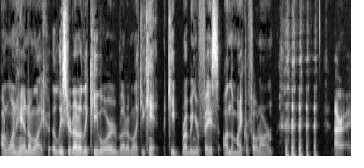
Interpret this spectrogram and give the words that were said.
on one hand, I'm like, at least you're not on the keyboard, but I'm like, you can't keep rubbing your face on the microphone arm. All right.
